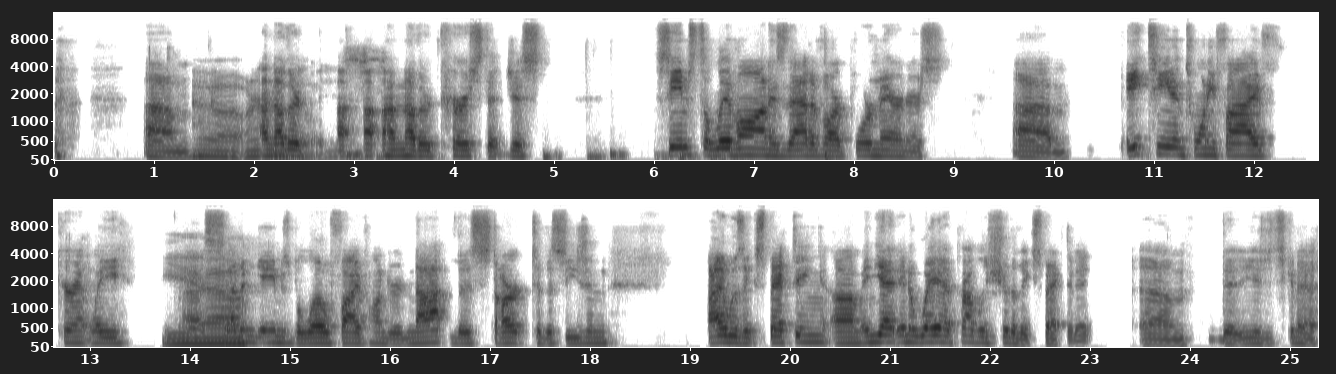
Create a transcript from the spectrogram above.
um, Uh, another we a- another curse that just seems to live on is that of our poor Mariners. Um, 18 and 25 currently, uh, seven games below 500. Not the start to the season I was expecting, um, and yet in a way I probably should have expected it. Um, that you're just gonna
